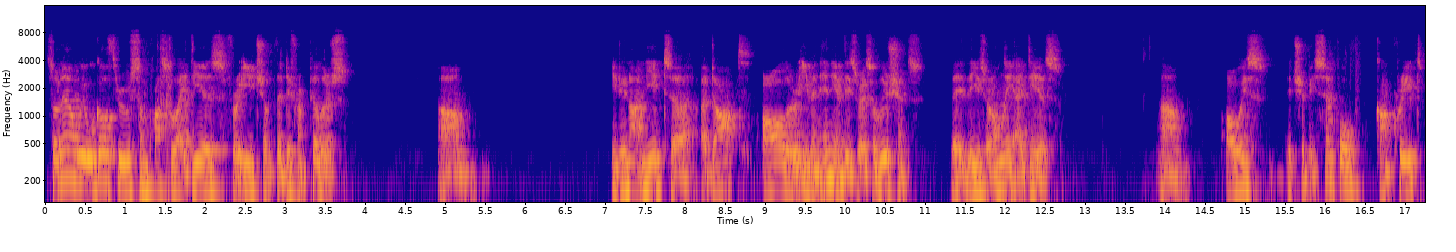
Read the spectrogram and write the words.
So now we will go through some possible ideas for each of the different pillars. Um, you do not need to adopt all or even any of these resolutions. They, these are only ideas. Um, always, it should be simple, concrete.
